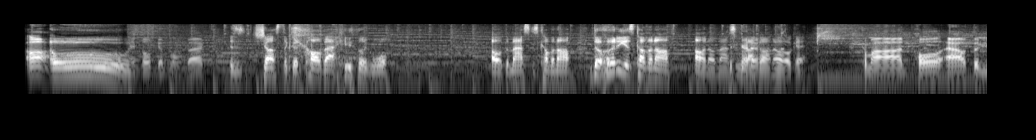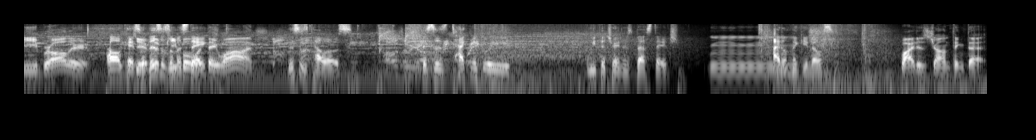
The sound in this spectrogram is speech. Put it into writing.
Oh. Oh, They both get blown back. is just a good callback. He's like, "Whoa." Oh, the mask is coming off. The hoodie is coming off. Oh no, the mask is back on. Oh, okay. Come on, pull out the Mii Brawler. Okay, so this is a mistake. what they want. This is Kalos. This is technically Fit Trainer's best stage. Mm, I don't think he knows. Why does John think that?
